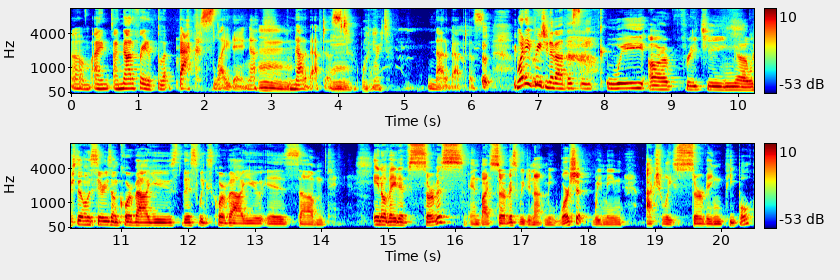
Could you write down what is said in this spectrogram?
um, I, I'm not afraid of backsliding. I'm not a Baptist. Right. Not a Baptist. What are you preaching about this week? We are preaching, uh, we're still in the series on core values. This week's core value is um, innovative service. And by service, we do not mean worship, we mean actually serving people.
